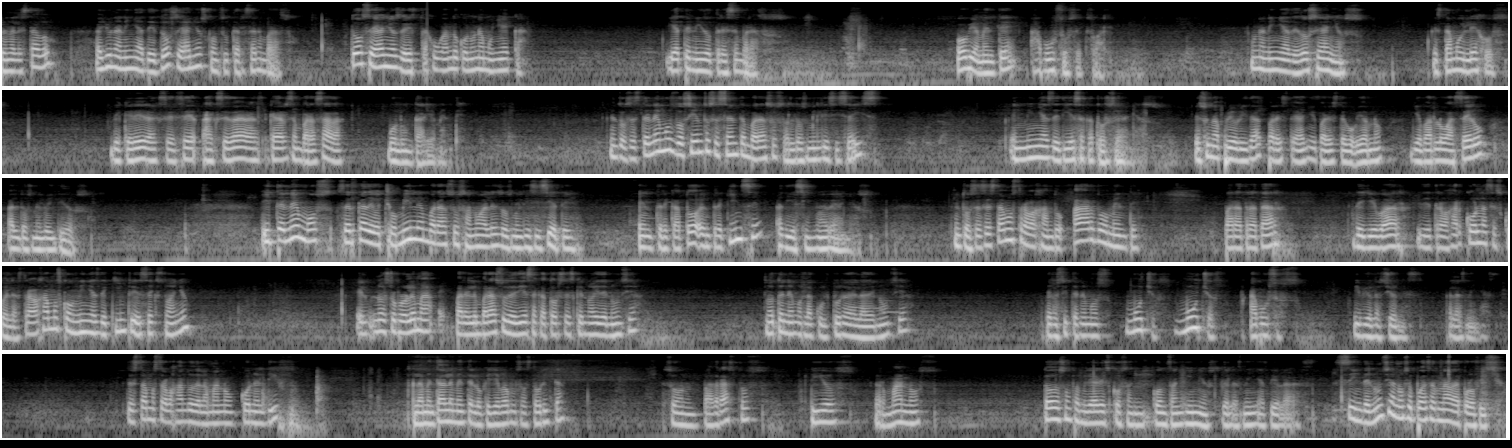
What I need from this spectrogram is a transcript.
En el estado hay una niña de 12 años con su tercer embarazo. 12 años de estar jugando con una muñeca y ha tenido tres embarazos. Obviamente, abuso sexual. Una niña de 12 años está muy lejos de querer acceder, acceder a quedarse embarazada voluntariamente. Entonces, tenemos 260 embarazos al 2016 en niñas de 10 a 14 años. Es una prioridad para este año y para este gobierno llevarlo a cero al 2022. Y tenemos cerca de 8.000 embarazos anuales 2017 entre, 14, entre 15 a 19 años. Entonces estamos trabajando arduamente para tratar de llevar y de trabajar con las escuelas. Trabajamos con niñas de quinto y de sexto año nuestro problema para el embarazo de 10 a 14 es que no hay denuncia. No tenemos la cultura de la denuncia, pero sí tenemos muchos, muchos abusos y violaciones a las niñas. Entonces estamos trabajando de la mano con el DIF. Lamentablemente lo que llevamos hasta ahorita son padrastros, tíos, hermanos, todos son familiares consanguíneos de las niñas violadas. Sin denuncia no se puede hacer nada por oficio.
